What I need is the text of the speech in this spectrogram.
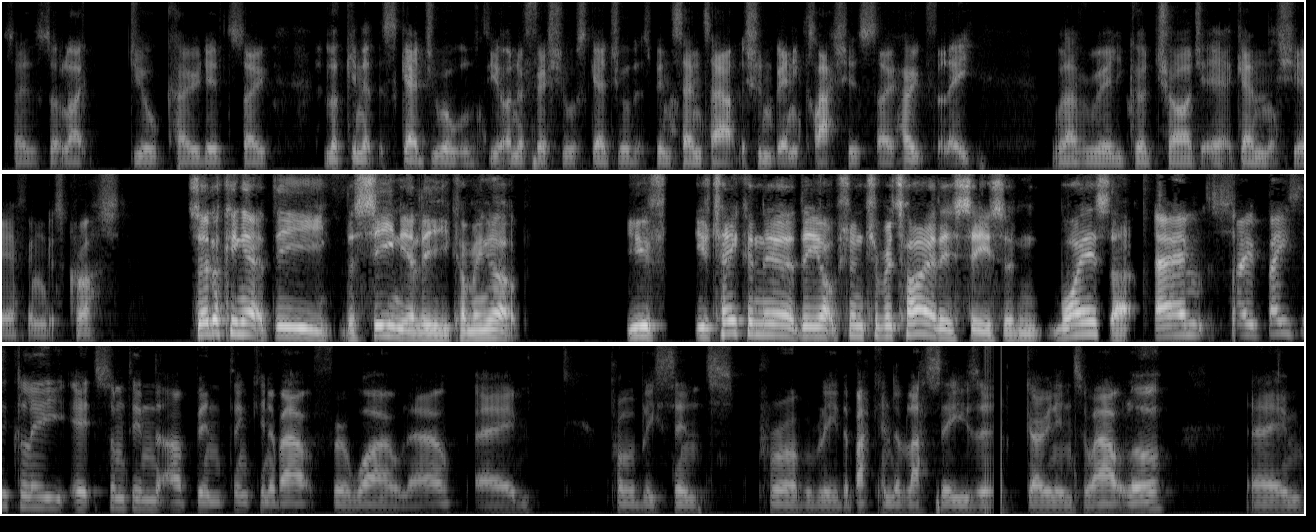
so sort of like dual coded. So looking at the schedule, the unofficial schedule that's been sent out, there shouldn't be any clashes. So hopefully, we'll have a really good charge at it again this year. Fingers crossed. So looking at the the senior league coming up, you've you've taken the the option to retire this season. Why is that? Um, so basically, it's something that I've been thinking about for a while now. Um, probably since probably the back end of last season, going into Outlaw. Um,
